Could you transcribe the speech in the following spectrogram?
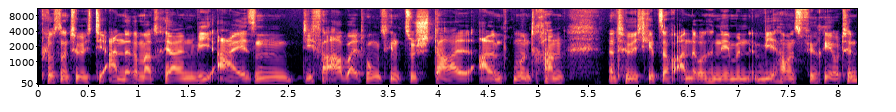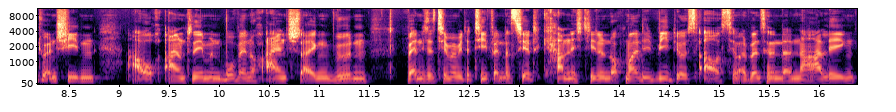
plus natürlich die anderen andere Materialien wie Eisen, die Verarbeitung hin zu Stahl, allem drum und dran. Natürlich gibt es auch andere Unternehmen. Wir haben uns für Rio Tinto entschieden, auch ein Unternehmen, wo wir noch einsteigen würden. Wenn dich das Thema wieder tiefer interessiert, kann ich dir nochmal die Videos aus dem Adventskalender nahelegen.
